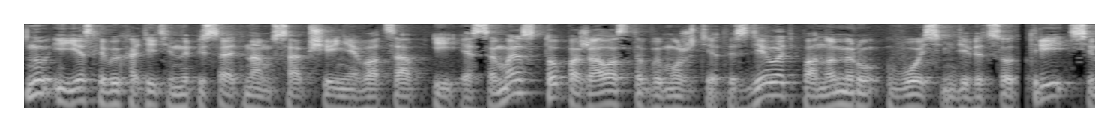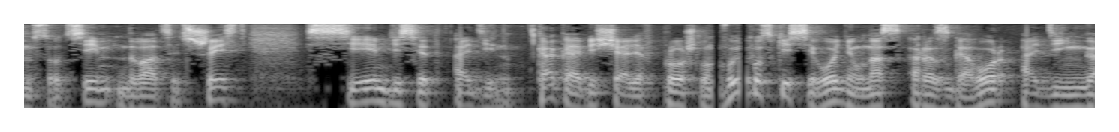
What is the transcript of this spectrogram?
Ну и если вы хотите написать нам сообщение WhatsApp и SMS, то, пожалуйста, вы можете это сделать по номеру 8 903 707 26 71. Как и обещали в прошлом выпуске, сегодня у нас разговор о деньгах.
